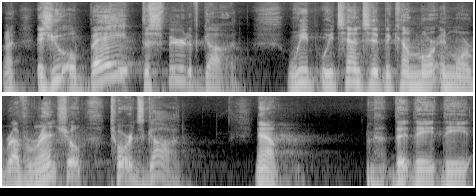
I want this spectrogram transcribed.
Right? As you obey the Spirit of God, we, we tend to become more and more reverential towards God. Now, the, the, the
